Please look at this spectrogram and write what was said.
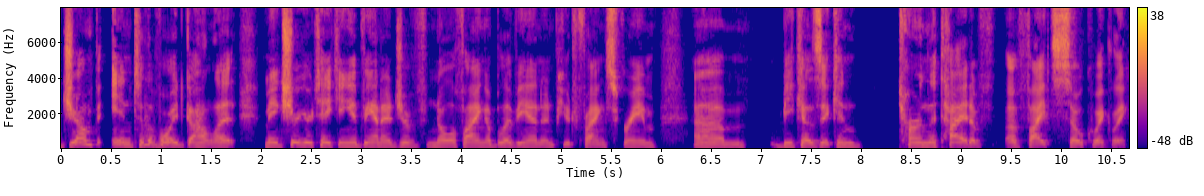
Jump into the Void Gauntlet. Make sure you're taking advantage of nullifying Oblivion and putrefying Scream, um, because it can turn the tide of, of fights so quickly.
